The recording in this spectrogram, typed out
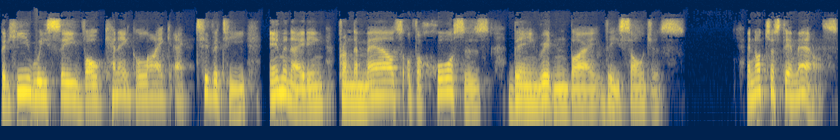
But here we see volcanic like activity emanating from the mouths of the horses being ridden by these soldiers. And not just their mouths,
